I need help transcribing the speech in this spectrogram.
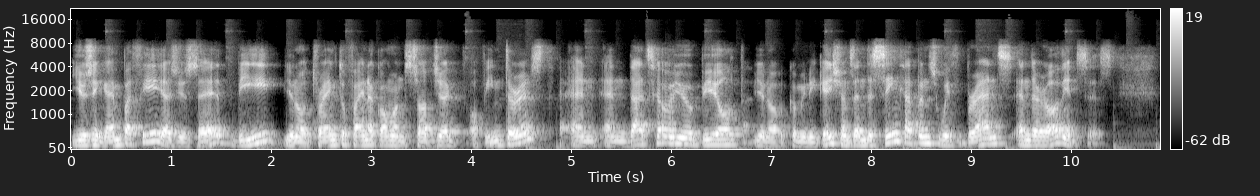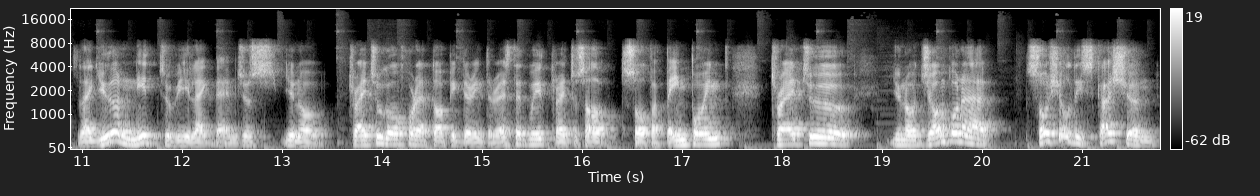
using empathy as you said b you know trying to find a common subject of interest and and that's how you build you know communications. And the same happens with brands and their audiences like you don't need to be like them. Just you know try to go for a topic they're interested with try to solve solve a pain point try to you know jump on a social discussion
